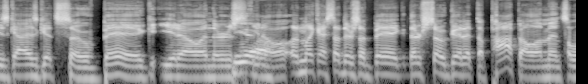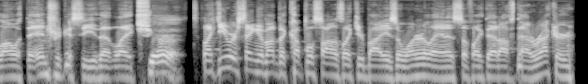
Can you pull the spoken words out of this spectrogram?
these guys get so big, you know, and there's, yeah. you know, and like I said, there's a big, they're so good at the pop elements along with the intricacy that like, sure. like you were saying about the couple songs like Your Body is a Wonderland and stuff like that off that record,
